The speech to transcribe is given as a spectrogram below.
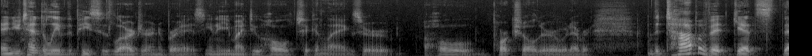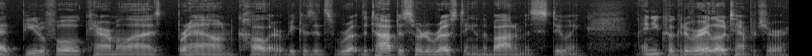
and you tend to leave the pieces larger in a braise. You know, you might do whole chicken legs or a whole pork shoulder or whatever. The top of it gets that beautiful caramelized brown color because it's ro- the top is sort of roasting and the bottom is stewing. And you cook at a very low temperature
